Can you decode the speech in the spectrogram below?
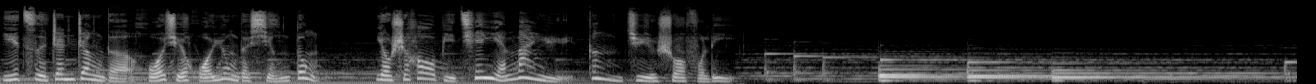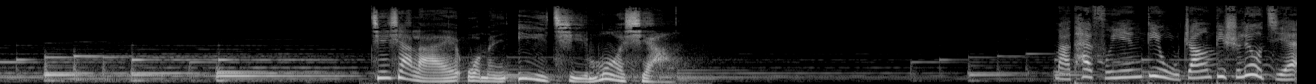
一次真正的活学活用的行动，有时候比千言万语更具说服力。接下来，我们一起默想马太福音第五章第十六节：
